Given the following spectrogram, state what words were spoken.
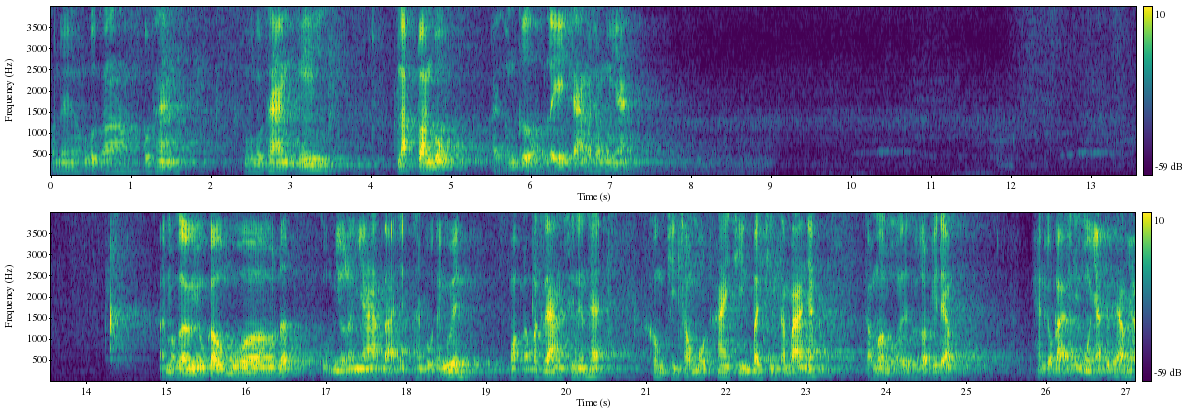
Còn đây là khu vực uh, cầu thang. Khu vực cầu thang cũng lắp toàn bộ hệ thống cửa lấy ánh sáng vào trong ngôi nhà. Mọi người nhu cầu mua đất cũng như là nhà tại thành phố Thái Nguyên hoặc là Bắc Giang xin liên hệ 0961 29 7983 nhé. Cảm ơn mọi người theo dõi video. Hẹn gặp lại ở những ngôi nhà tiếp theo nhé.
